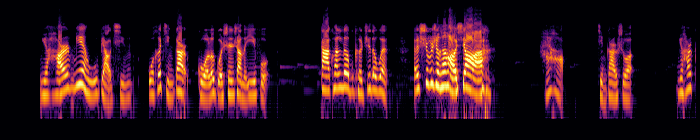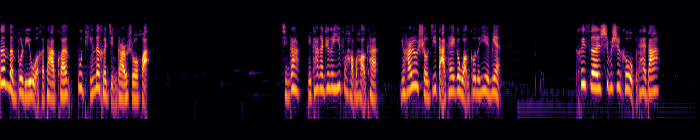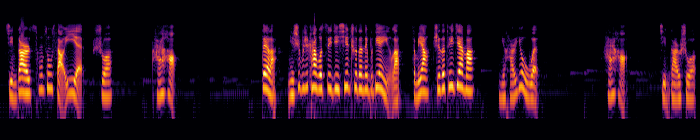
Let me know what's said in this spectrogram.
女孩面无表情。我和井盖裹了裹身上的衣服。大宽乐不可支的问：“呃，是不是很好笑啊？” 还好，井盖说。女孩根本不理我和大宽，不停的和井盖说话。井盖，你看看这个衣服好不好看？女孩用手机打开一个网购的页面，黑色是不是和我不太搭？井盖匆匆扫一眼，说：“还好。”对了，你是不是看过最近新出的那部电影了？怎么样，值得推荐吗？女孩又问。还好，井盖说：“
